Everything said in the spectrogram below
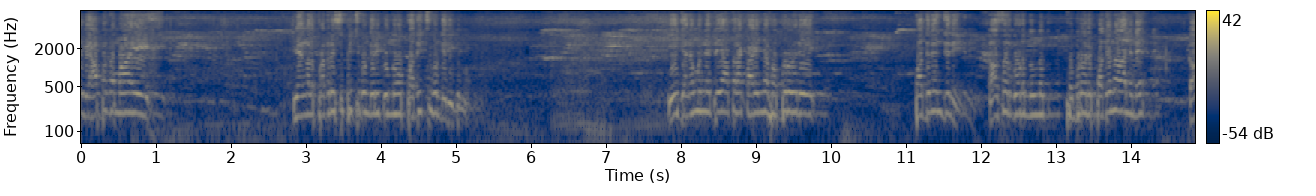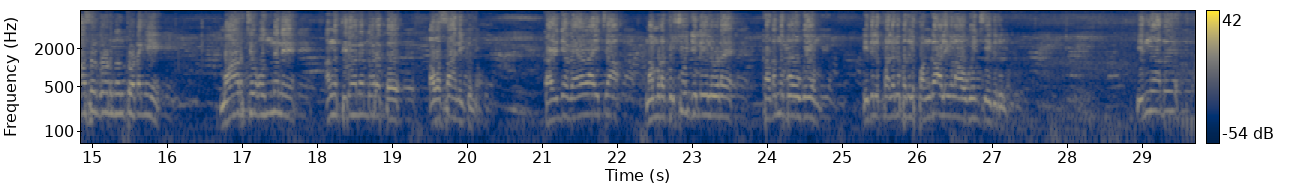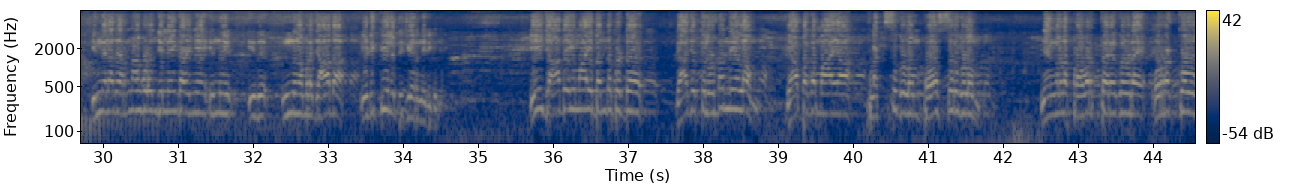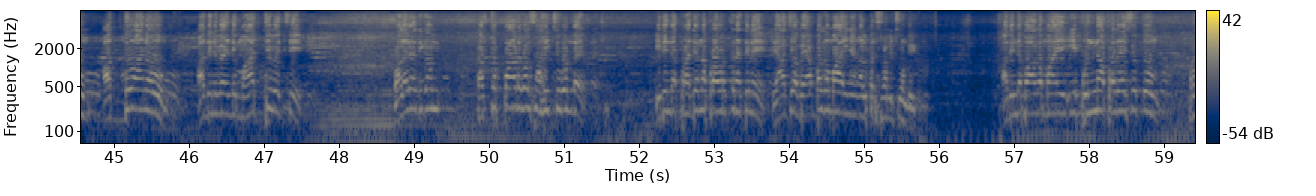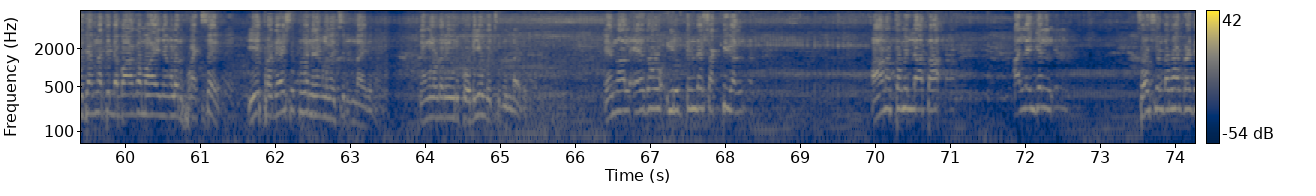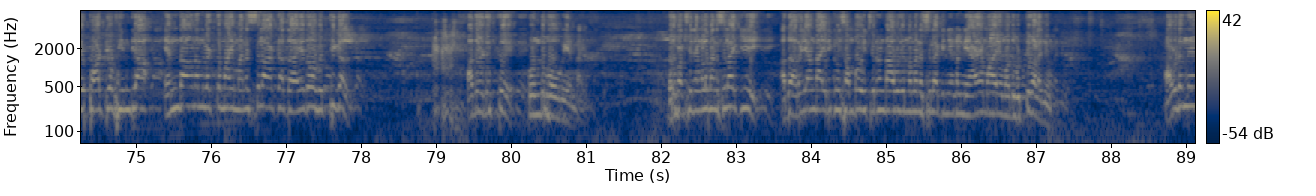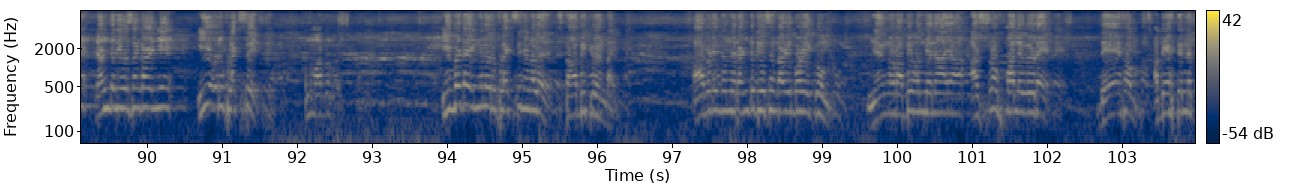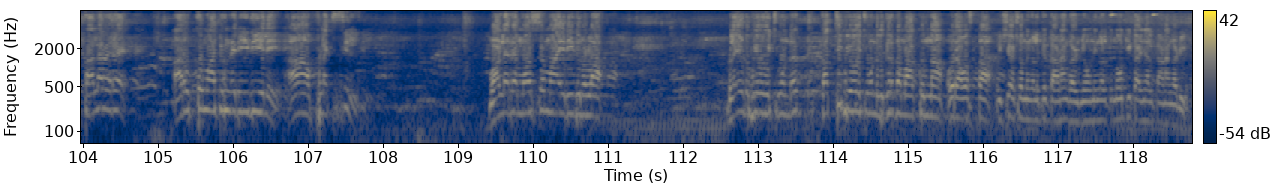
വ്യാപകമായി ഞങ്ങൾ പ്രദർശിപ്പിച്ചുകൊണ്ടിരിക്കുന്നു പതിച്ചുകൊണ്ടിരിക്കുന്നു. ഈ ജനമുന്നേറ്റ യാത്ര കഴിഞ്ഞ ഫെബ്രുവരി പതിനഞ്ചിന് കാസർഗോഡ് നിന്ന് ഫെബ്രുവരി പതിനാലിന് കാസർഗോഡ് നിന്ന് തുടങ്ങി മാർച്ച് ഒന്നിന് അങ്ങ് തിരുവനന്തപുരത്ത് അവസാനിക്കുന്നു. കഴിഞ്ഞ വ്യാഴാഴ്ച നമ്മുടെ തൃശൂർ ജില്ലയിലൂടെ കടന്നു പോവുകയും ഇതിൽ പലരും അതിൽ പങ്കാളികളാവുകയും ചെയ്തിരുന്നു. ഇന്ന് അത് ഇന്നലെ അത് എറണാകുളം ജില്ലയും കഴിഞ്ഞ് ഇന്ന് ഇത് ഇന്ന് നമ്മുടെ ജാഥ ഇടുക്കിയിൽ എത്തിച്ചേർന്നിരിക്കുന്നു. ഈ ജാഥയുമായി ബന്ധപ്പെട്ട് രാജ്യത്തിൽ രാജ്യത്തിലുടനീളം വ്യാപകമായ ഫ്ലക്സുകളും പോസ്റ്ററുകളും ഞങ്ങളുടെ പ്രവർത്തകരുടെ ഉറക്കവും അധ്വാനവും അതിനുവേണ്ടി മാറ്റിവെച്ച് വളരെയധികം കഷ്ടപ്പാടുകൾ സഹിച്ചുകൊണ്ട് ഇതിന്റെ പ്രചരണ പ്രവർത്തനത്തിന് രാജ്യവ്യാപകമായി ഞങ്ങൾ പരിശ്രമിച്ചുകൊണ്ടിരിക്കുന്നു. അതിന്റെ ഭാഗമായി ഈ പുന്ന പ്രദേശത്തും പ്രചരണത്തിന്റെ ഭാഗമായി ഞങ്ങൾ ഒരു ഫ്ലെക്സ് ഈ പ്രദേശത്ത് തന്നെ ഞങ്ങൾ വെച്ചിട്ടുണ്ടായിരുന്നു. ഞങ്ങളുടെ ഒരു കൊടിയും വെച്ചിട്ടുണ്ടായിരുന്നു. എന്നാൽ ഏതോ ഇരുട്ടിന്റെ ശക്തികൾ ആണത്വമില്ലാത്ത അല്ലെങ്കിൽ social democratic party of India എന്താണെന്ന് വ്യക്തമായി മനസ്സിലാക്കാത്ത ഏതോ വ്യക്തികൾ അതെടുത്ത് കൊണ്ടുപോവുകയുണ്ടായി. ഒരു പക്ഷെ ഞങ്ങൾ മനസ്സിലാക്കി അത് അറിയാണ്ടായിരിക്കും സംഭവിച്ചിട്ടുണ്ടാവുക എന്ന് മനസ്സിലാക്കി ഞങ്ങൾ ന്യായമായും അത് വിട്ടുകളഞ്ഞു. അവിടുന്ന് രണ്ട് ദിവസം കഴിഞ്ഞ് ഈ ഒരു ഫ്ലെക്സ് മാത്രം ഇവിടെ ഇങ്ങനെ ഒരു ഫ്ലെക്സ് ഞങ്ങൾ സ്ഥാപിക്കുകയുണ്ടായി. അവിടെ നിന്ന് രണ്ട് ദിവസം കഴിയുമ്പോഴേക്കും ഞങ്ങളുടെ അഭിമന്യനായ അഷ്റഫ് മലവിയുടെ ദേഹം അദ്ദേഹത്തിന്റെ തല വരെ അറുത്തുമാറ്റുന്ന രീതിയിൽ ആ ഫ്ലെക്സിൽ വളരെ മോശമായ രീതിയിലുള്ള ബ്ലേഡ് ഉപയോഗിച്ചുകൊണ്ട് കത്തി ഉപയോഗിച്ചുകൊണ്ട് വികൃതമാക്കുന്ന ഒരവസ്ഥ വിശേഷം നിങ്ങൾക്ക് കാണാൻ കഴിഞ്ഞു. നിങ്ങൾക്ക് നോക്കിക്കഴിഞ്ഞാൽ കാണാൻ കഴിയും.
